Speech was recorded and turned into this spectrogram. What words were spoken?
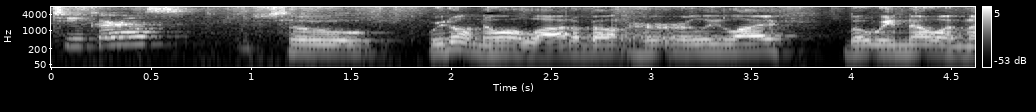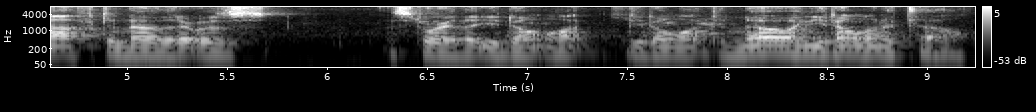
Two girls? So we don't know a lot about her early life, but we know enough to know that it was a story that you don't want you don't want to know and you don't want to tell.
